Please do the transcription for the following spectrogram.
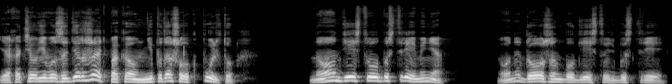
Я хотел его задержать, пока он не подошел к пульту, но он действовал быстрее меня. Он и должен был действовать быстрее.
